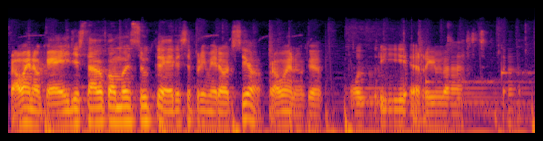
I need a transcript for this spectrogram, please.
Però bueno, que ell estava convençut que era la primera opció, però bueno, que podria arribar a.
